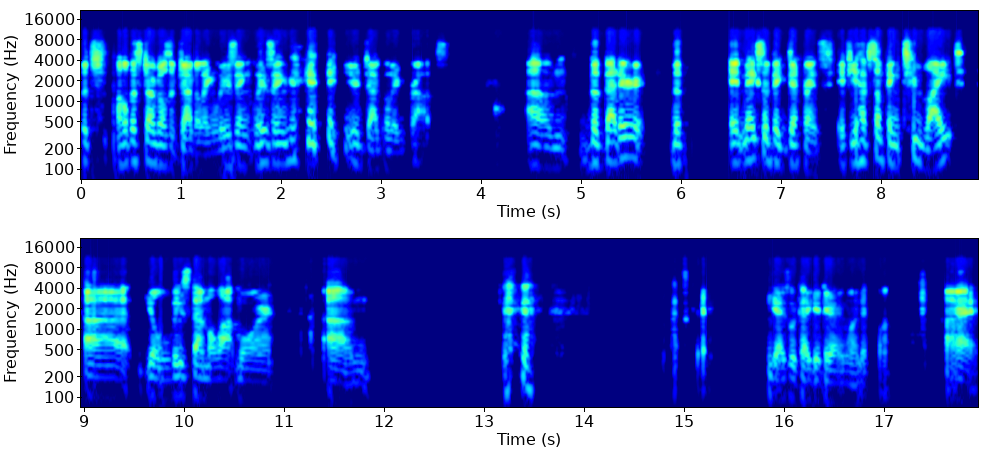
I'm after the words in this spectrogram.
Which all the struggles of juggling, losing losing your juggling props. Um, the better the it makes a big difference. If you have something too light, uh, you'll lose them a lot more. Um, that's great. You guys look like you're doing wonderful. All right.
